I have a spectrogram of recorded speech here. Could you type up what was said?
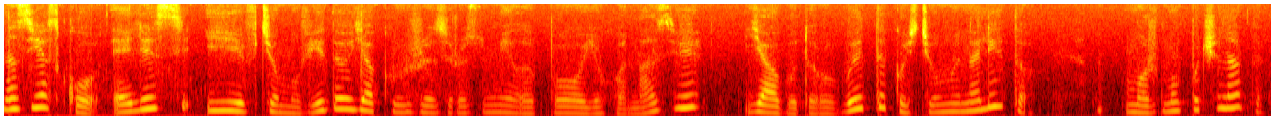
На зв'язку Еліс, і в цьому відео, як ви вже зрозуміли по його назві, я буду робити костюми на літо. Можемо починати.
